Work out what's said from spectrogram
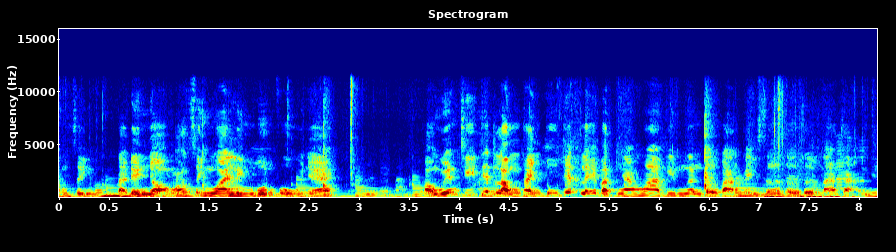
Tốt sinh, tại đền nhỏ ngõ sinh ngoại linh, bốn phủ nhé. họ nguyễn trí tiết lòng thành tu tiết lễ vật nhang hoa kim ngân tờ vàng cánh sớ, tờ đơn đá trạng nhỉ.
